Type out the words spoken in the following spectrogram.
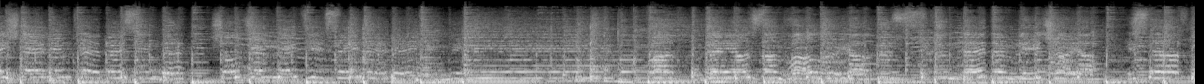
Eşlerin tepesinde Şov cenneti seyredeyim? Kar beyazdan halıya Üstünde demli çaya ister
